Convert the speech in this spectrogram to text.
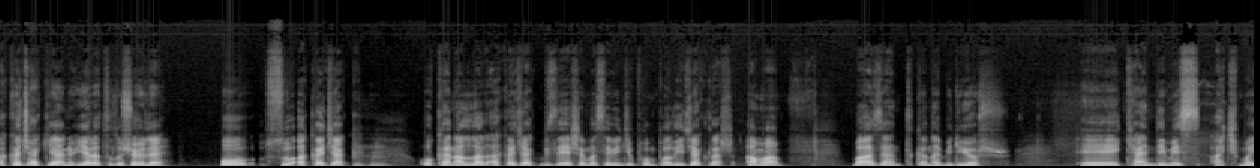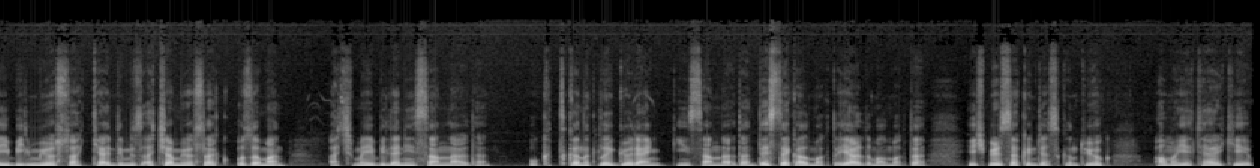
akacak yani yaratılı şöyle o su akacak. Hı hı. O kanallar akacak bize yaşama sevinci pompalayacaklar. Ama bazen tıkanabiliyor. Ee, kendimiz açmayı bilmiyorsak, kendimiz açamıyorsak o zaman açmayı bilen insanlardan, o tıkanıklığı gören insanlardan destek almakta, yardım almakta hiçbir sakınca, sıkıntı yok. Ama yeter ki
